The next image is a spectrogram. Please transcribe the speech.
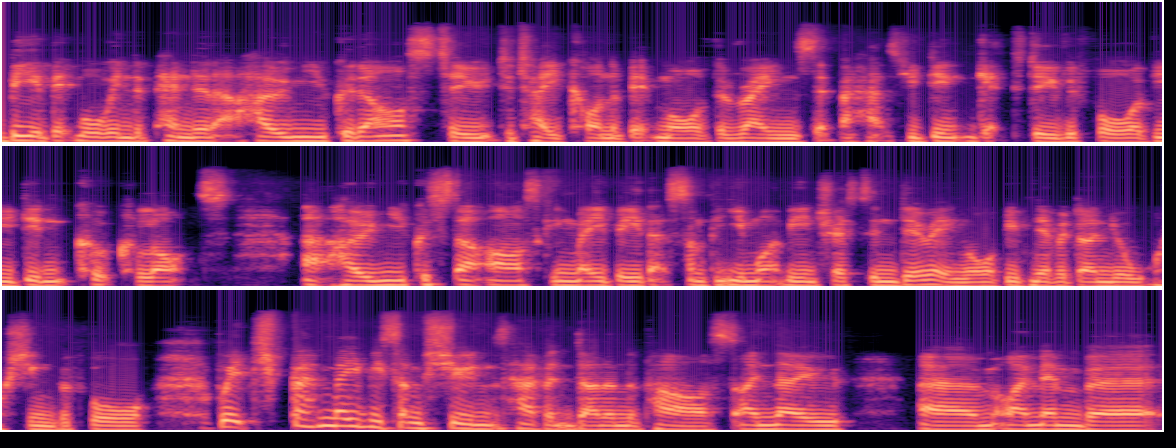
be a bit more independent at home, you could ask to to take on a bit more of the reins that perhaps you didn't get to do before. If you didn't cook lots at home, you could start asking maybe that's something you might be interested in doing, or if you've never done your washing before, which maybe some students haven't done in the past. I know um, I remember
